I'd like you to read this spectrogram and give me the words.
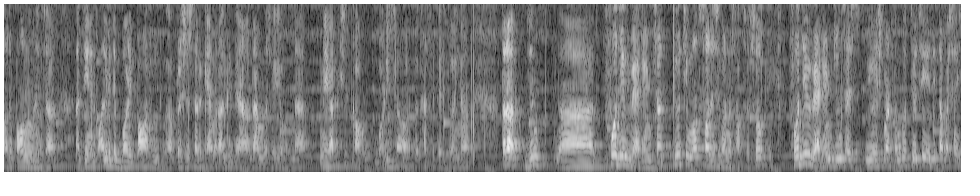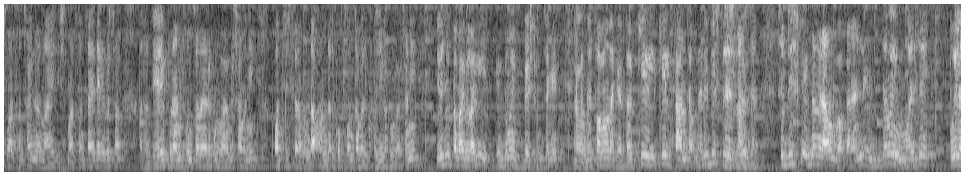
हरू पाउनुहुनेछ। तिनीहरूको अलिकति बढी पावरफुल प्रोसेसर क्यामेरा अलिकति राम्रो छ योभन्दा। मेगा पिक्सल काउन्ट बढी छ अरू त खासै त्यस्तो होइन। तर जुन फोर जिबी भ्यारिएन्ट छ त्यो चाहिँ म सजेस्ट गर्न सक्छु। सो फोर जिबी भ्यारिएन्ट जुन छ यो स्मार्टफोनको त्यो चाहिँ यदि तपाईँसँग स्मार्टफोन छैन नयाँ स्मार्टफोन चाहिरहेको छ अथवा धेरै पुरानो फोन चलाइराख्नु भएको छ भने पच्चिस हजारभन्दा अन्डरको फोन तपाईँले खोजिराख्नु भएको छ भने यो चाहिँ तपाईँको लागि एकदमै बेस्ट हुन्छ कि। हामीले चलाउँदाखेरि त के के तान्छ भन्दाखेरि डिस्प्ले तान्छ। सो डिस्प्ले एकदमै राम्रो भएको कारणले एकदमै मैले चाहिँ पहिला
